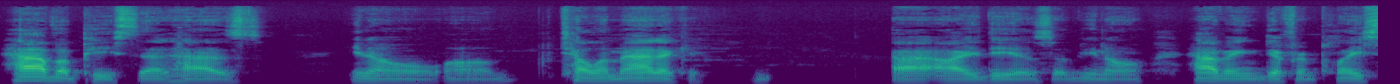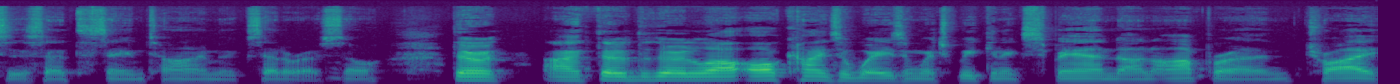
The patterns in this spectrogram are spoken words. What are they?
have a piece that has, you know, um, telematic uh, ideas of you know having different places at the same time, etc. So there, uh, there, there are all kinds of ways in which we can expand on opera and try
